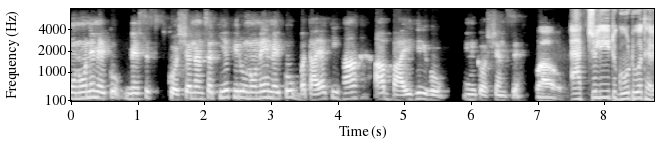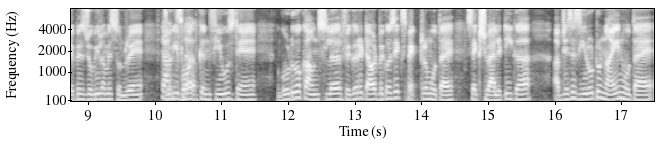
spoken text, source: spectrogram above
उन्होंने मेरे को मेरे से क्वेश्चन आंसर किए फिर उन्होंने मेरे को बताया कि हाँ आप बाई ही हो इन क्वेश्चन से। Actually to go to a therapist जो भी हमें सुन रहे हैं जो कि बहुत कंफ्यूज्ड हैं go to a counsellor figure it out because एक स्पेक्ट्रम होता है सेक्सुअलिटी का। अब जैसे ज़ीरो टू नाइन होता है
